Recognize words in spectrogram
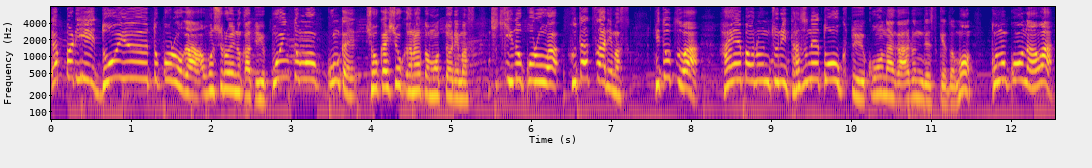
やっぱりどういうところが面白いのかというポイントも今回紹介しようかなと思っております。聞きどころは2つあります。1つはハエバルン町に尋ねトークというコーナーがあるんですけどもこのコーナーは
